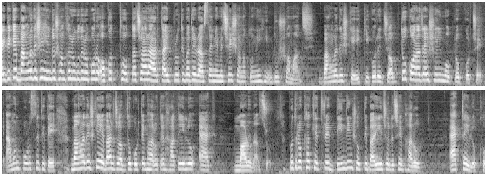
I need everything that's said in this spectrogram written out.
একদিকে বাংলাদেশে হিন্দু সংখ্যালঘুদের ওপর অকথ্য অত্যাচার, আর তাই প্রতিবাদের রাস্তায় নেমেছে সনাতনী হিন্দু সমাজ। বাংলাদেশকে কি করে জব্দ করা যায় সেই মতলব করছে। এমন পরিস্থিতিতে বাংলাদেশকে এবার জব্দ করতে ভারতের হাতে এলো এক মারণাস্ত্র। প্রতিরক্ষা ক্ষেত্রে দিন দিন শক্তি বাড়িয়ে চলেছে ভারত। একটাই লক্ষ্য,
